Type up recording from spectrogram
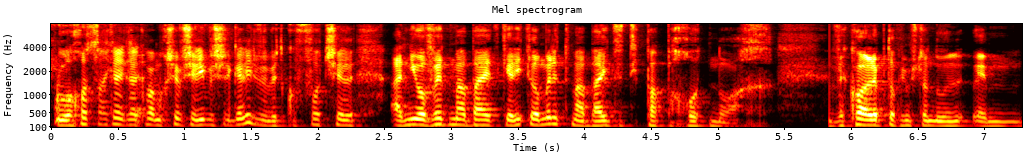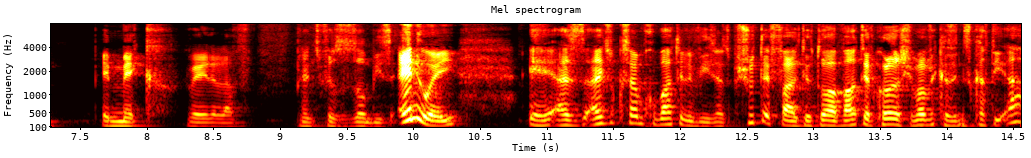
הוא יכול לשחק רק במחשב שלי ושל גלית ובתקופות של אני עובד מהבית גלית לומדת מהבית זה טיפה פחות נוח וכל הלפטופים שלנו הם, הם Mac ואין עליו Plants Versus Zombies. Anyway אה, אז ה Xbox היה מחובר לטלוויזיה אז פשוט הפעלתי אותו עברתי על כל הרשימה וכזה נזכרתי אה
